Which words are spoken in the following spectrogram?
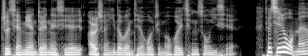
之前面对那些二选一的问题或者什么会轻松一些。就其实我们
